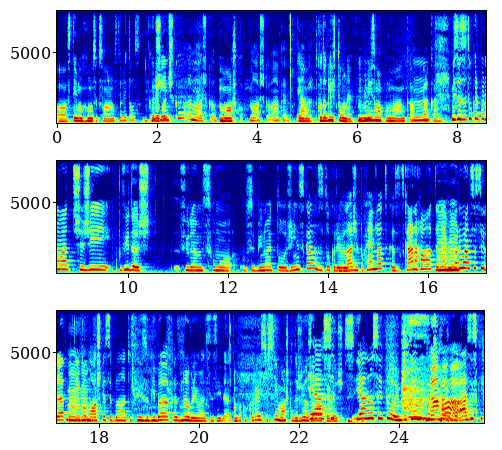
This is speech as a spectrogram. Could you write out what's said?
uh, s tem homoseksualnosti letos, pač Žensko, a moško? moško. Moško, ok. Ja, tako da glih tone, feminizma pa manjka. Mm -hmm. kaj. Mislim, zato, ker ponavadi, če že vidiš film s homo vsebino, je to ženska, zato ker jo je lažje pohendlati, ker it's kind of hot and everybody wants to see that, medtem ko moške se ponavadi vsi izogibajo, ker nobody wants to see that. Ampak v Koreji se vsi moški držijo za Ja, roke, se, veš. ja, no, vse to. In potem je pač v, v azijskih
